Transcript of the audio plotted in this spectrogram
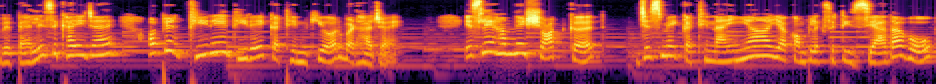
वे पहले सिखाई जाए और फिर धीरे धीरे कठिन की ओर बढ़ा जाए। इसलिए हमने शॉर्टकट जिसमें कठिनाइयाँ या कॉम्प्लेक्सिटी ज़्यादा हो,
